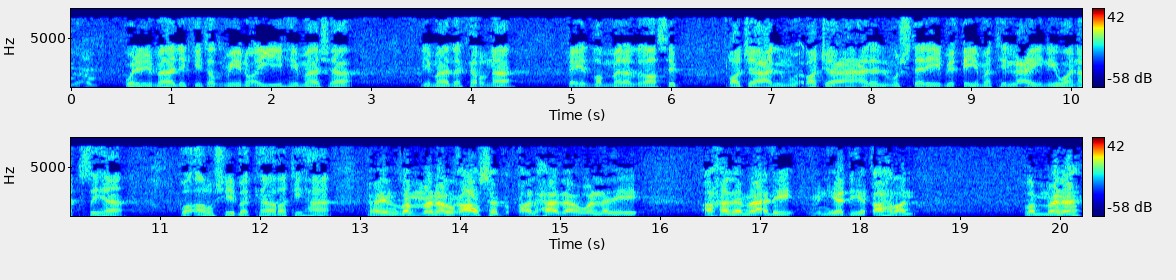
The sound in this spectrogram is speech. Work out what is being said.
نعم. وللمالك تضمين ايهما شاء. لما ذكرنا فإن ضمن الغاصب رجع رجع على المشتري بقيمة العين ونقصها وأرش بكارتها. فإن ضمن الغاصب قال هذا هو الذي أخذ مالي من يدي قهرا. ضمنه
